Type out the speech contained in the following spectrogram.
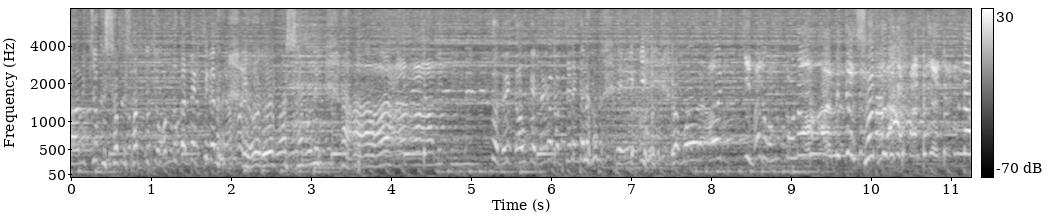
আমি চোখের সামনে সব কিছু অন্ধকার দেখছি কেন? ওরে বলে আমি তোদের কাউকে দেখা পাচ্ছি না কেন কি যন্ত্রণা আমি তো সহ্য করতে পারছি না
